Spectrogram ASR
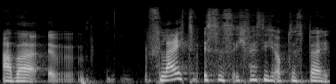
Aber äh, vielleicht ist es, ich weiß nicht, ob das bei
